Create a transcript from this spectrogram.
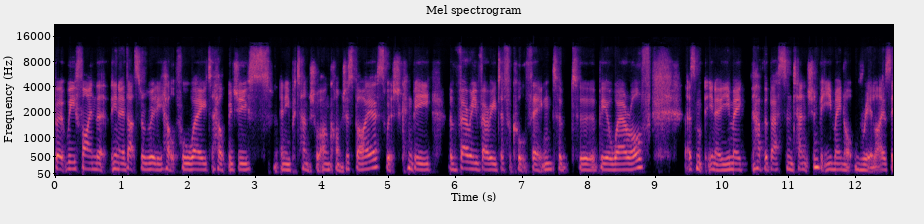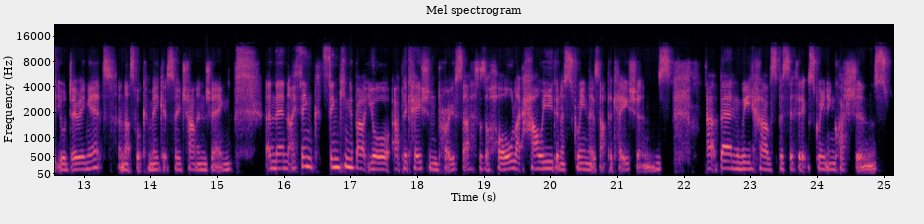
But we find that, you know, that's a really helpful way to help reduce any potential unconscious bias, which can be a very, very difficult thing to, to be aware of. As you know, you may have the best intention, but you may not realize that you're doing it. And that's what can make it so challenging. And then I think thinking about your application process as a whole, like how are you going to screen those applications? At Ben, we have specific screening questions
